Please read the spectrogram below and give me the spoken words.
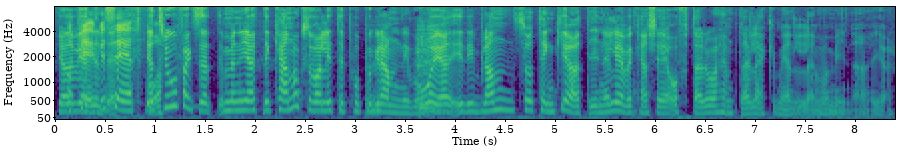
Jag Okej, vet vi inte. säger två. Jag tror faktiskt att men jag, det kan också vara lite på programnivå. Jag, ibland så tänker jag att dina elever kanske är oftare och hämtar läkemedel än vad mina gör.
